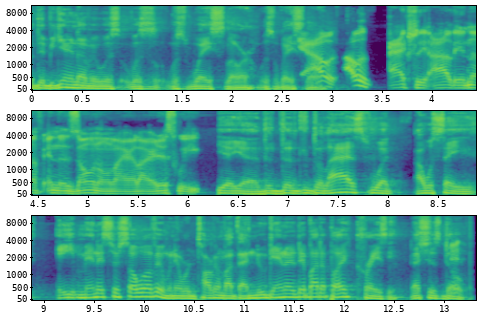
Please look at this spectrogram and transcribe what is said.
but the beginning of it was was was way slower. Was way slower. Yeah, I was, I was actually oddly enough in the zone on Liar Liar this week. Yeah, yeah. The the, the last what I would say eight minutes or so of it when they were talking about that new game that they about to play. Crazy. That's just dope. And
